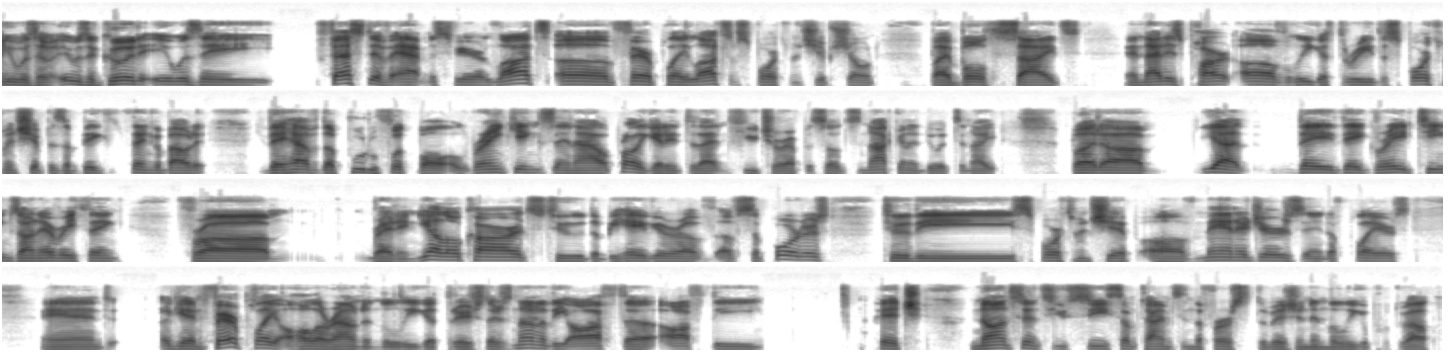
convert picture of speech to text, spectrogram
it was a it was a good it was a festive atmosphere, lots of fair play, lots of sportsmanship shown by both sides. And that is part of Liga 3. The sportsmanship is a big thing about it. They have the Puro Futebol rankings, and I'll probably get into that in future episodes. Not going to do it tonight. But uh, yeah, they they grade teams on everything from red and yellow cards to the behavior of, of supporters to the sportsmanship of managers and of players. And again, fair play all around in the Liga Três. There's none of the off the off the pitch nonsense you see sometimes in the first division in the Liga Portugal,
